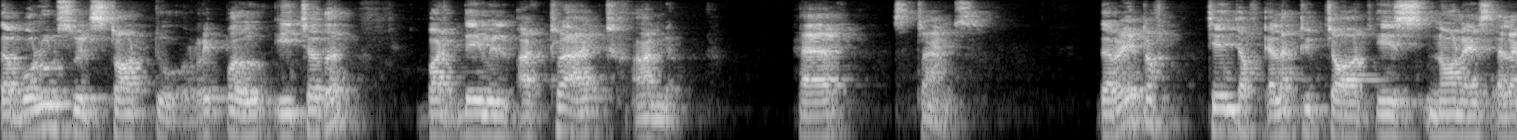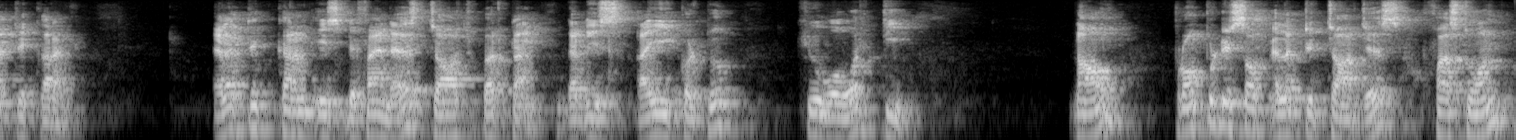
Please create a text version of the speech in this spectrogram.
the balloons will start to repel each other, but they will attract and hair strands. The rate of change of electric charge is known as electric current. Electric current is defined as charge per time, that is I equal to Q over T. Now, properties of electric charges. First one,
